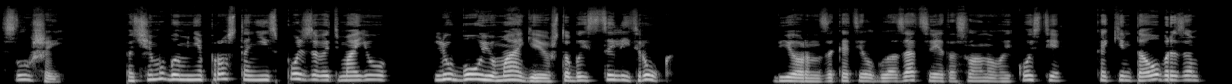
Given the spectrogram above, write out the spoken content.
«Слушай, почему бы мне просто не использовать мою любую магию, чтобы исцелить рук?» Бьорн закатил глаза цвета слоновой кости, каким-то образом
